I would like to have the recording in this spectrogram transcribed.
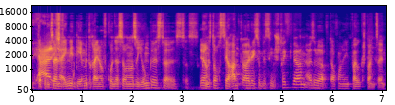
der bringt seine eigene Idee mit rein, aufgrund, dass er auch noch so jung ist. Da ist das Ja. kann es doch sehr abenteuerlich so ein bisschen gestrickt werden. Also da darf man auf jeden Fall gespannt sein.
